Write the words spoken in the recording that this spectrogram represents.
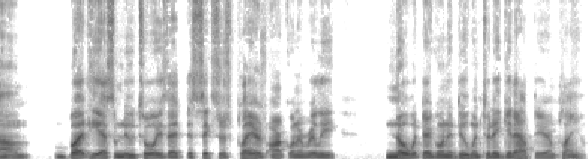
Um, but he has some new toys that the Sixers players aren't going to really know what they're going to do until they get out there and play them.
